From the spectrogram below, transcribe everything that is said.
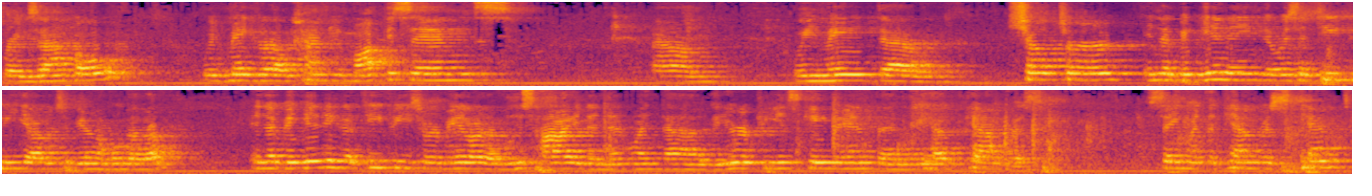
For example, we made little candy moccasins. Um, we made um, shelter. In the beginning, there was a teepee. I was going to hold that up. In the beginning, the teepees were made out of moose hide, and then when uh, the Europeans came in, then we had canvas. Same with the canvas tent.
